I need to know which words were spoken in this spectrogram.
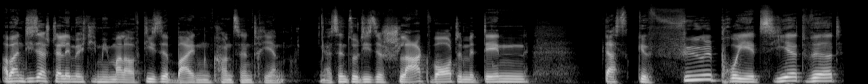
aber an dieser Stelle möchte ich mich mal auf diese beiden konzentrieren. Das sind so diese Schlagworte, mit denen das Gefühl projiziert wird,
